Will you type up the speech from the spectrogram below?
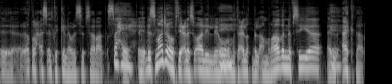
آه، اطرح أسئلتك كلها والاستفسارات صحيح إيه، بس ما جاوبتي على سؤالي اللي هو إيه. متعلق بالأمراض النفسية الأكثر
